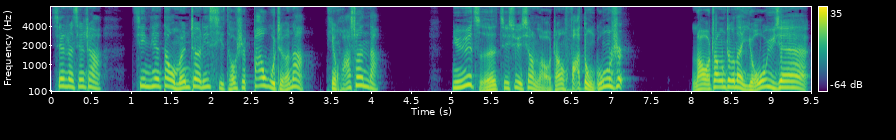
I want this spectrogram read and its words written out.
先生，先生，今天到我们这里洗头是八五折呢，挺划算的，女子继续向老张发动攻势。老张正在犹豫间，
